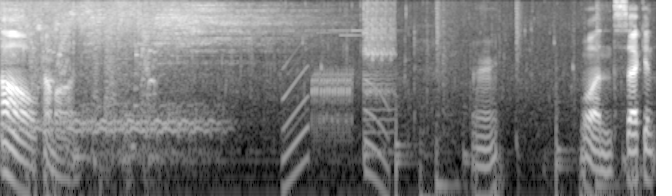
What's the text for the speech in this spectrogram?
Oh, come on. One second.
